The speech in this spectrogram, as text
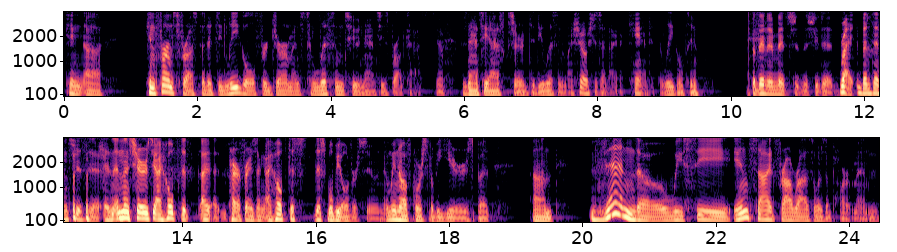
can, uh, confirms for us that it's illegal for Germans to listen to Nancy's broadcasts. Yep. Because Nancy asks her, "Did you listen to my show?" She said, "I, I can't. It's illegal to." But then admits that she did. Right, but then she's and, and then shares. Yeah, I hope that I, paraphrasing. I hope this this will be over soon, and we know, of course, it'll be years. But um, then, though, we see inside Frau Rosler's apartment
